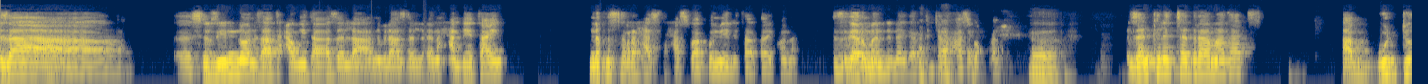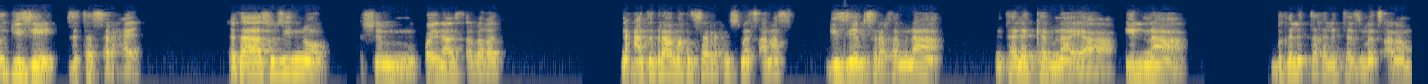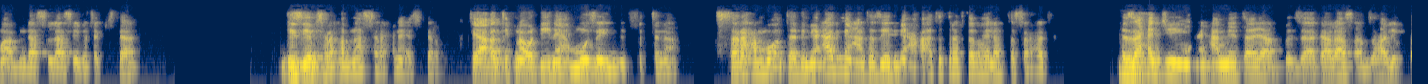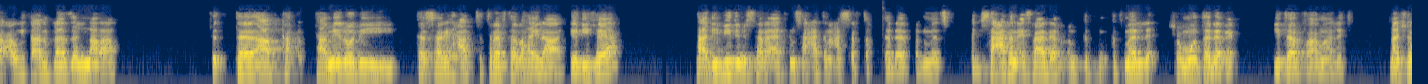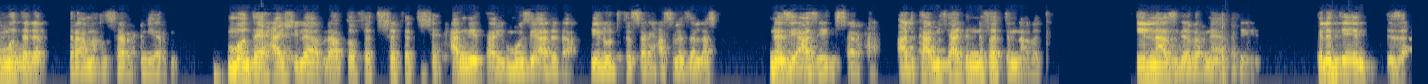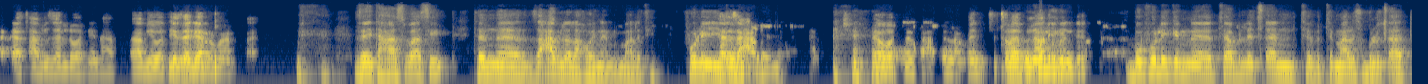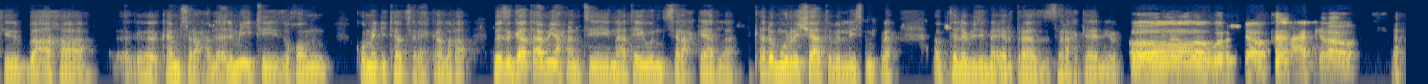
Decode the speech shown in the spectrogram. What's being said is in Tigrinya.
እዛ ስዚኖን እዛ ተዓዊታ ዘላ ንብላ ዘለና ሓኔታይ ንክስርሓ ዝተሓስባ ኮሜድታት ኣይኮነ ዝገርመኒ ነገር ሕጂ ክሓስቦ ከሎ እዘን ክልተ ድራማታት ኣብ ውዱእ ግዜ ዝተሰርሓ እየን እታ ሱዚኖ ሽም ኮይና ዝጠበቐት ንሓንቲ ድራማ ክንሰርሕ ምስ መፃናስ ግዜ ምስ ረኸብና እንተለከምናያ ኢልና ብክልተ ክልተ ዝመጻና እሞ ኣብ እንዳስላሴ ቤተክርስትያን ግዜ ምስ ረኸብና ዝሰራሕናዮ ዝገርመካ እቲኣ ቀልጢፍና ወዲእናያ እሞ ዘይንፍትና ትሰራሕ እሞ እንተ ኣድሚዓ ኣድሚዓ እንተ ዘየድሚዓ ከኣ ትትረፍ ተባሂላ ዝተሰርሐት እያ እዛ ሕጂ ናይ ሓኔታይ ኣብ ዳላስ ኣብዚ ሃሊውድ ተዓዊታ ንብላ ዘለና ከኣ እታ ሜሎዲ ተሰሪሓ ትትረፍ ተባሂላ ገዲፈያ እታ ዲቪዲ ምስ ተራእየትኩም ሰዓትን ዓሰርተ ክልተ ደቂቕን መጽእ። ሕጂ ሰዓትን ዕስራ ደቂቕን ክትመልእ ሸሞንተ ደቂቕ ይተርፋ ማለት እዩ። ናይ ሸሞንተ ደቂቕ ድራማ ክንሰርሕ ኔርና። እሞ እንታይ ይሓይሽ ኢለ ኣብ ላፕቶፕ ፈትሸ ፈትሸ ሓኔታይ እሞ እዚኣ ዶ ደኣ ሜሎዲ ተሰሪሓ ስለ ዘላስ ነዚኣ ዘይንሰርሓ? ኣድካሚት እያ ግን ንፈትና በቃ። ኢልና ዝገበርናዮ እዩ ክልቴን እዚ ኣጋጣሚ ዘለወን ኢና ኣብ ህይወተይ ዘገርማ ዘይተሓስባ ሲ ተን ዝዓብለላ ኮይነን ማለት እዩ ፍሉይ ጥበብና መንገዲ ብፍሉይ ግን ተብልፀን ማለት ብሉፃት ብኣኻ ከም ስራሕ ልዕሊ ሚእቲ ዝኸውን ኮሜዲታት ሰሪሕካ ኣለካ በዚ ኣጋጣሚ ሓንቲ ናተይ እውን ዝሰራሕካያ ኣላ ቀደም ውርሻ ትብል ራ ኣብ ቴሌቭዥን ናይ ኤርትራ ዝሰራሕካያ ነይሩ ውርሻ ሓቅኻ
